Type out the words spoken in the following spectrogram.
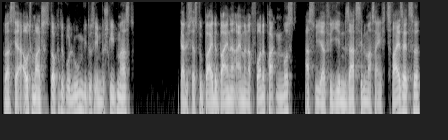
du hast ja automatisch das doppelte Volumen, wie du es eben beschrieben hast. Dadurch, dass du beide Beine einmal nach vorne packen musst, hast du ja für jeden Satz, den du machst, eigentlich zwei Sätze.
